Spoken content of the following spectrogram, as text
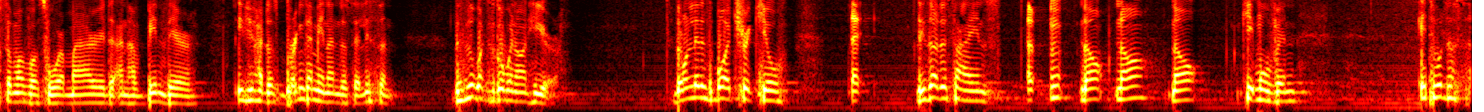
some of us who are married and have been there, if you had just bring them in and just say, listen, this is what is going on here. Don't let this boy trick you. Uh, these are the signs. Uh, mm, no, no, no, keep moving. It will just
